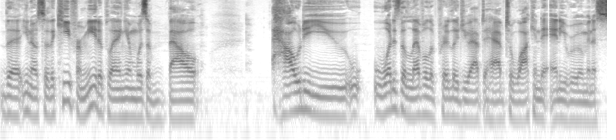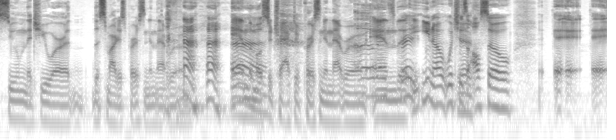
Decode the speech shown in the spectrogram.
the you know so the key for me to playing him was about how do you what is the level of privilege you have to have to walk into any room and assume that you are the smartest person in that room and the most attractive person in that room Oh, and the great. you know which is Yes. also eh, eh, eh,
